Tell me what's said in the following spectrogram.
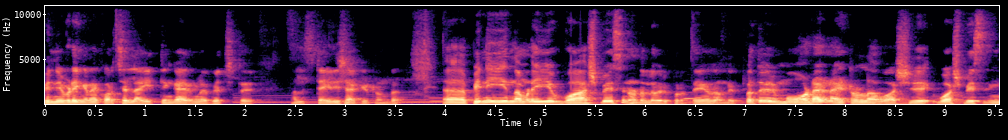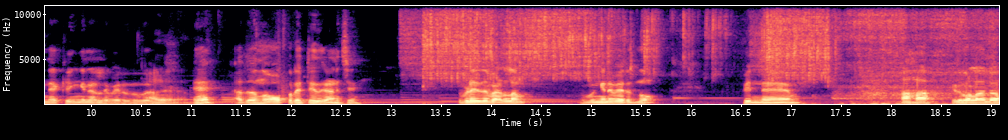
പിന്നെ ഇവിടെ ഇങ്ങനെ കുറച്ച് ലൈറ്റും കാര്യങ്ങളൊക്കെ വെച്ചിട്ട് നല്ല സ്റ്റൈലിഷ് ആക്കിയിട്ടുണ്ട്. പിന്നെ ഈ നമ്മൾ ഈ വാഷ് ബേസിൻ ഉണ്ടല്ലോ ഒരു പ്രത്യേകത ഉണ്ട്. ഇപ്പോഴത്തെ ഒരു മോഡേൺ ആയിട്ടുള്ള വാഷ് വാഷ് ബേസിനൊക്കെ ഇങ്ങനെയല്ലേ വരുന്നത്? ഏഹ് അതൊന്ന് ഓപ്പറേറ്റ് ചെയ്ത് കാണിച്ച്. ഇവിടെ ഇത് വെള്ളം ഇങ്ങനെ വരുന്നു. പിന്നെ ആഹാ ഇത് കൊള്ളാലോ.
